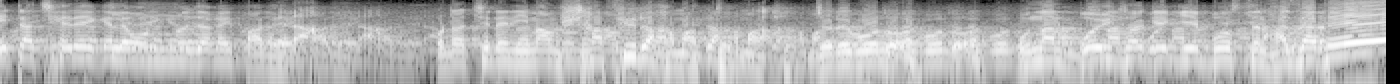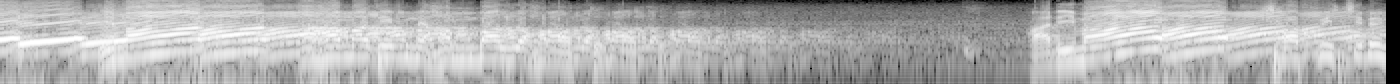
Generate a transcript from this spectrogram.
এটা ছেড়ে গেলে অন্য জায়গায় পাবে না। ওটা ছিলেন ইমাম শাফি রহমাতুল্লাহ। জোরে বলো। ওনার বৈঠকে গিয়ে বসতেন হাজাতে ইমাম আহমদ ইবনে হাম্বাল রহমাতুল্লাহ। আর ইমাম শাফি ছিলেন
